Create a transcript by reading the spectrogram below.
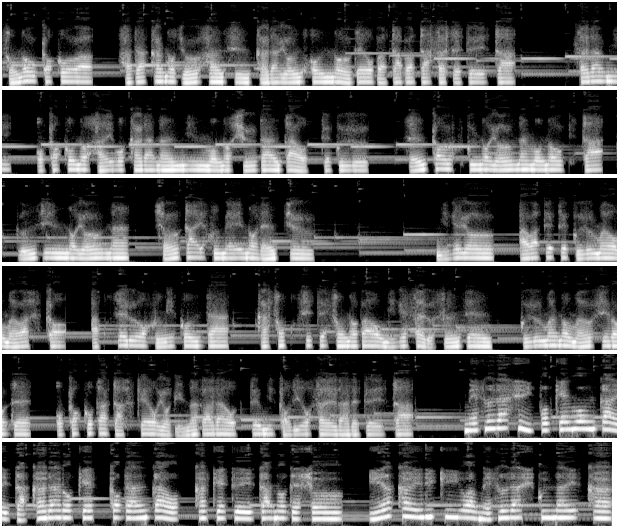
その男は、裸の上半身から4本の腕をバタバタさせていた。さらに、男の背後から何人もの集団が追ってくる。戦闘服のようなものを着た、軍人のような、正体不明の連中。逃げよう、慌てて車を回すと、アクセルを踏み込んだ、加速してその場を逃げ去る寸前、車の真後ろで、男が助けを呼びながら追っ手に取り押さえられていた。珍しいポケモンがいたからロケット弾が追っかけていたのでしょう。いや怪力は珍しくないか。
